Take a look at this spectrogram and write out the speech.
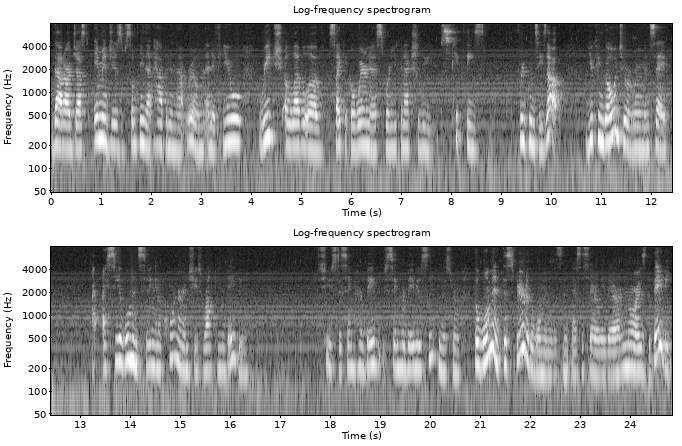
that are just images of something that happened in that room. And if you reach a level of psychic awareness where you can actually pick these frequencies up, you can go into a room and say, I, I see a woman sitting in a corner and she's rocking a baby. She used to sing her baby sing her baby to sleep in this room. The woman, the spirit of the woman isn't necessarily there, nor is the baby.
